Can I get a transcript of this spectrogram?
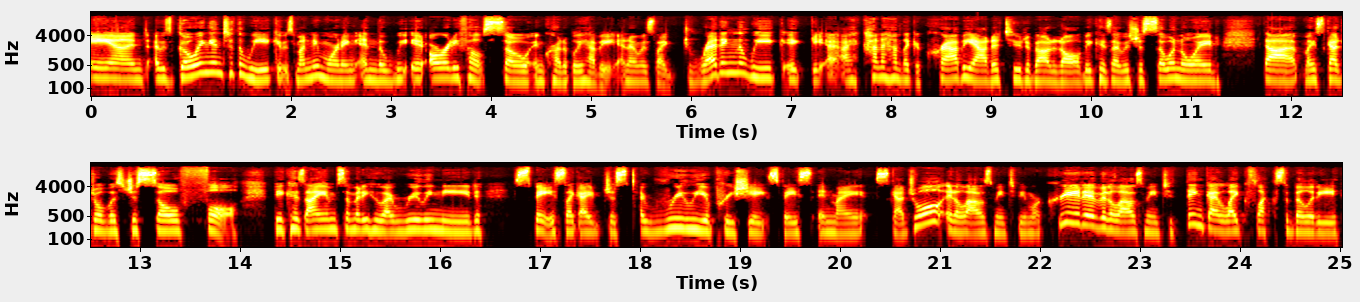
And I was going into the week. It was Monday morning and the week, it already felt so incredibly heavy. And I was like dreading the week. It, I kind of had like a crabby attitude about it all because I was just so annoyed that my schedule was just so full because I am somebody who I really need space. Like I just, I really appreciate space in my schedule. It allows me to be more creative. It allows me to think. I like flexibility.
